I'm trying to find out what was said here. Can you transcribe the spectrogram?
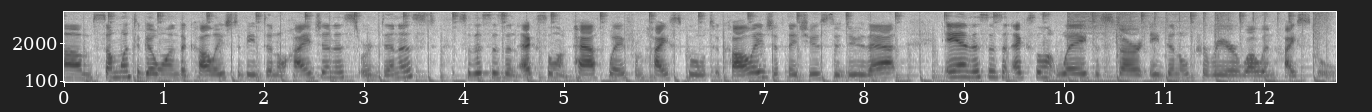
um, someone to go on to college to be dental hygienist or dentist. So this is an excellent pathway from high school to college if they choose to do that. And this is an excellent way to start a dental career while in high school.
